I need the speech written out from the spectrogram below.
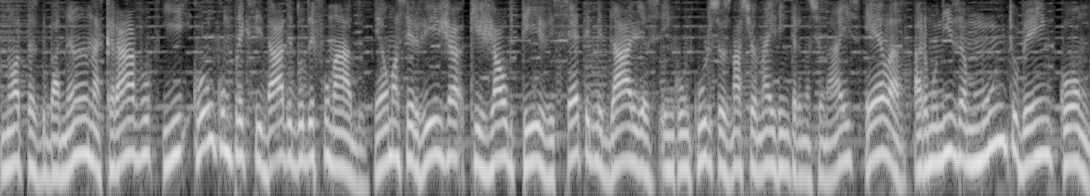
notas de banana, cravo e com complexidade do defumado. É uma cerveja que já obteve sete medalhas em concursos nacionais e internacionais. Ela harmoniza muito bem com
